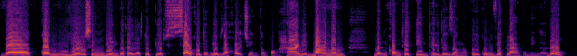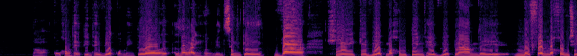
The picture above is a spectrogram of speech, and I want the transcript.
Và có nhiều sinh viên có thể là tốt nghiệp sau khi tốt nghiệp ra khỏi trường tầm khoảng 2 đến 3 năm vẫn không thể tìm thấy được rằng là cuối cùng việc làm của mình ở đâu đó, cũng không thể tìm thấy việc của mình từ đó rất là ảnh hưởng đến sinh kế. Và khi cái việc mà không tìm thấy việc làm đấy một phần là không chỉ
